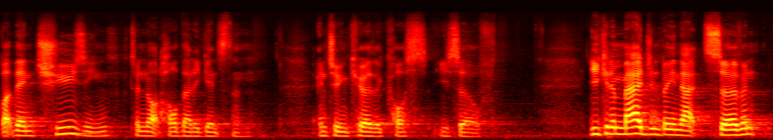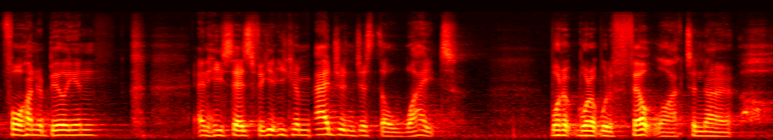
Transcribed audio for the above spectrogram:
but then choosing to not hold that against them and to incur the cost yourself. You can imagine being that servant, 400 billion, and he says, forgive. You can imagine just the weight, what it, what it would have felt like to know, oh,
